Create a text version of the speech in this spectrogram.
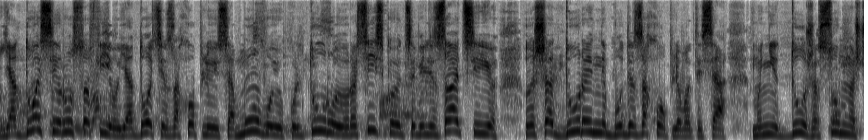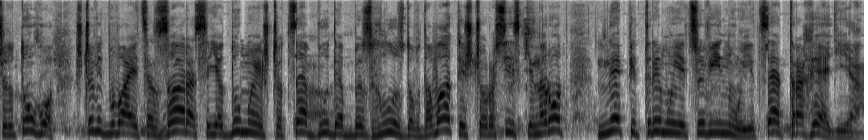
Я досі русофіл, я досі захоплююся мовою, культурою, російською цивілізацією. Лише дурень не буде захоплюватися. Мені дуже сумно щодо того, що відбувається зараз. І я думаю, що це буде безглуздо вдавати, що російський народ не підтримує цю війну, і це трагедія.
